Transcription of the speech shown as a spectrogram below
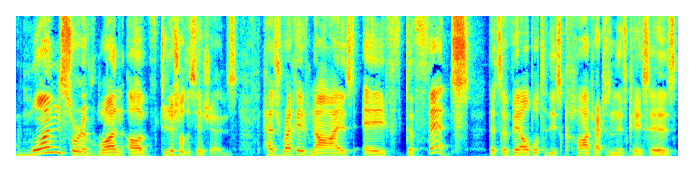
one sort of run of judicial decisions has recognized a f- defense that's available to these contractors in these cases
